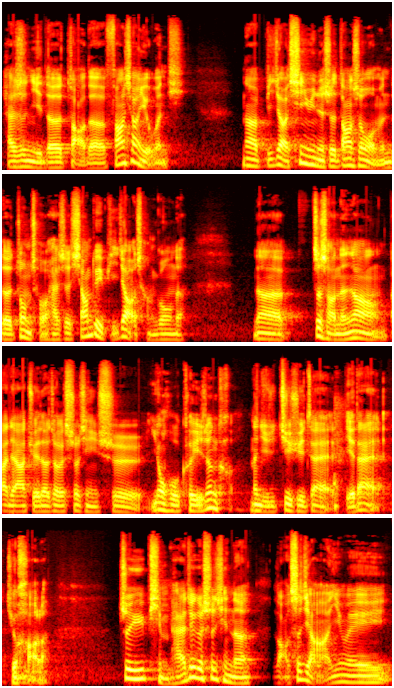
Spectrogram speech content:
还是你的找的方向有问题。那比较幸运的是，当时我们的众筹还是相对比较成功的。那至少能让大家觉得这个事情是用户可以认可，那你就继续再迭代就好了。至于品牌这个事情呢，老实讲啊，因为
